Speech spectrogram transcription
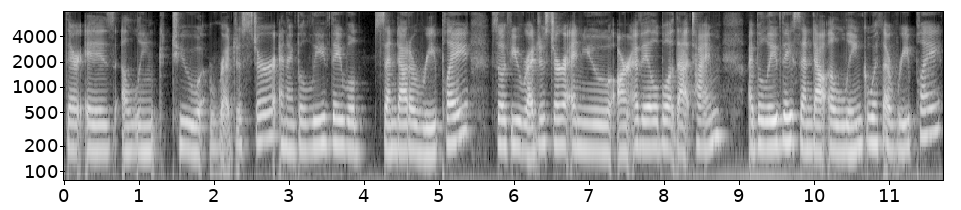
There is a link to register, and I believe they will send out a replay. So if you register and you aren't available at that time, I believe they send out a link with a replay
